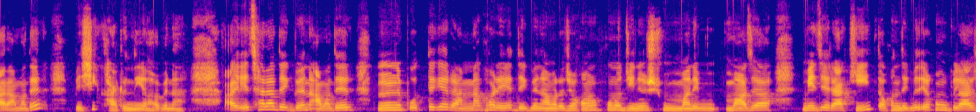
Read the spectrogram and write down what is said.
আর আমাদের বেশি খাটুনিও হবে না। আর এছাড়া দেখবেন আমাদের প্রত্যেকের রান্নাঘরে দেখবেন আমরা যখন কোনো জিনিস মানে মাজা মেজে রাখি, তখন দেখবেন এরকম গ্লাস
